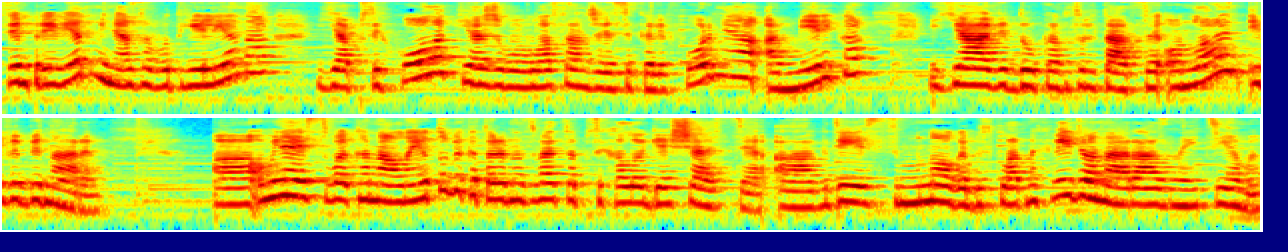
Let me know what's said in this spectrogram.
Всем привет, меня зовут Елена, я психолог, я живу в Лос-Анджелесе, Калифорния, Америка. Я веду консультации онлайн и вебинары. А, у меня есть свой канал на ютубе, который называется «Психология счастья», а, где есть много бесплатных видео на разные темы.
